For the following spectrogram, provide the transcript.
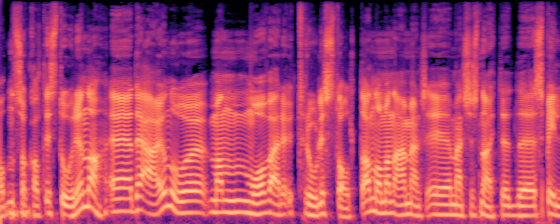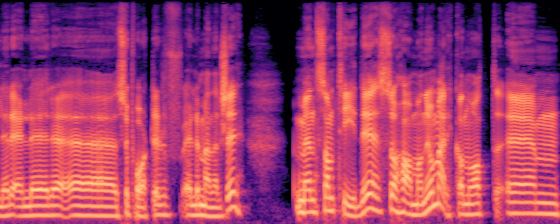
og den såkalte historien. da. Eh, Det er jo noe man må være utrolig stolt av når man er Manchester United-spiller eller supporter eller manager. Men samtidig så har man jo merka nå at um,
